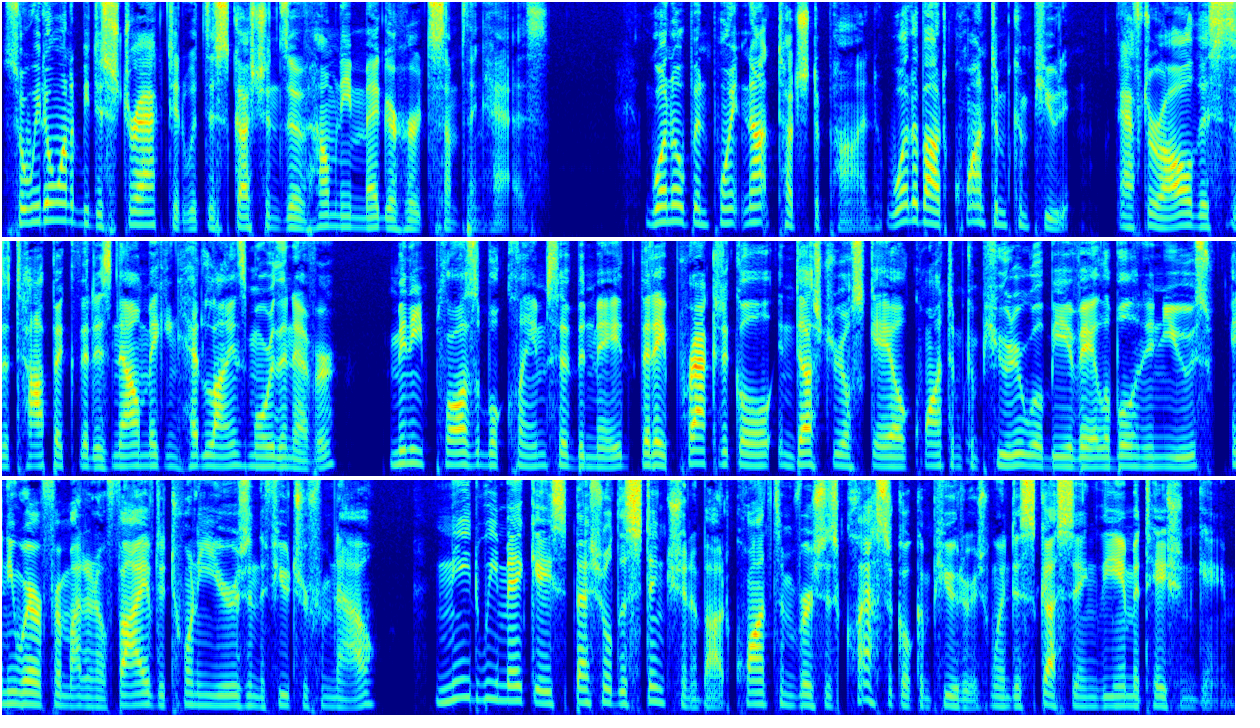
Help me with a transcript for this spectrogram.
So we don't want to be distracted with discussions of how many megahertz something has. One open point not touched upon what about quantum computing? After all, this is a topic that is now making headlines more than ever. Many plausible claims have been made that a practical industrial scale quantum computer will be available and in use anywhere from, I don't know, 5 to 20 years in the future from now. Need we make a special distinction about quantum versus classical computers when discussing the imitation game?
